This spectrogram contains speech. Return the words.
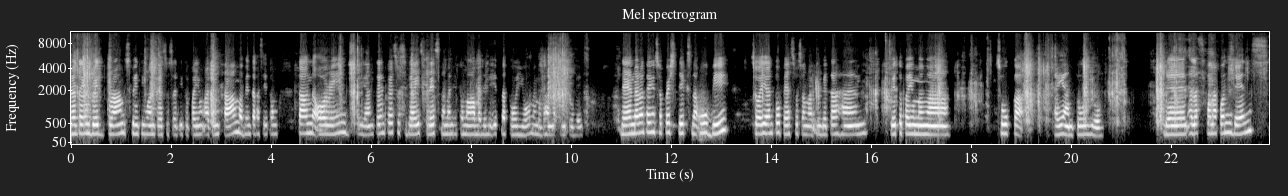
Meron tayong breadcrumbs 21 pesos. At ito pa yung ating tang. Mabenta kasi itong tang na orange. Ayan, 10 pesos guys. Press naman itong mga maliliit na toyo. May maghanap dito guys. Then, meron tayong super sticks na ubi. So, ayan, 2 pesos ang ating betahan. Ito pa yung mga suka. Ayan, toyo. Then, Alaska na condense.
